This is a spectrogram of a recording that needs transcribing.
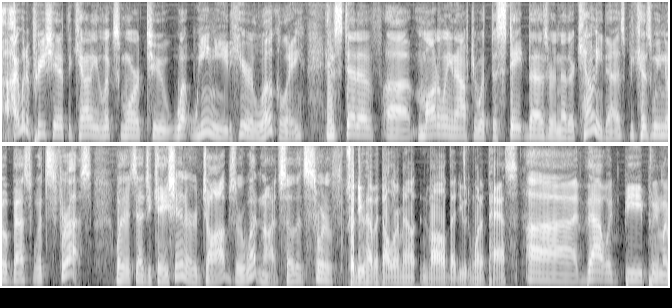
I would appreciate if the county looks more to what we need here locally instead of uh, modeling after what the state does or another county does because we know best what's for us, whether it's education or jobs or whatnot. So that's sort of So do you have a dollar amount involved that you would want to pass? uh, that would be putting my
